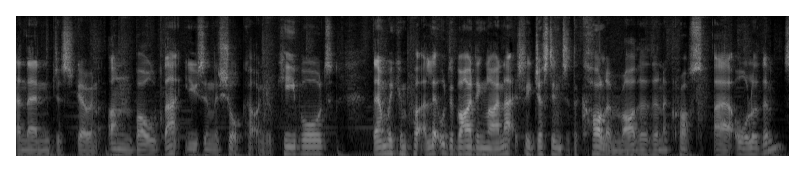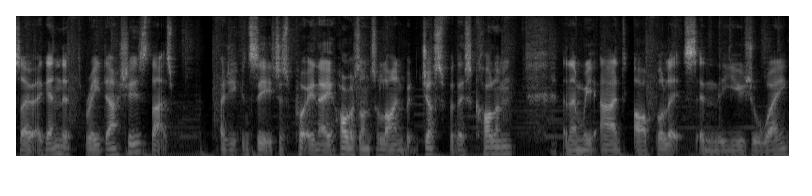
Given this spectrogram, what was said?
and then just go and unbold that using the shortcut on your keyboard. Then we can put a little dividing line actually just into the column rather than across uh, all of them. So again, the three dashes, that's as you can see, it's just putting a horizontal line, but just for this column. And then we add our bullets in the usual way.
